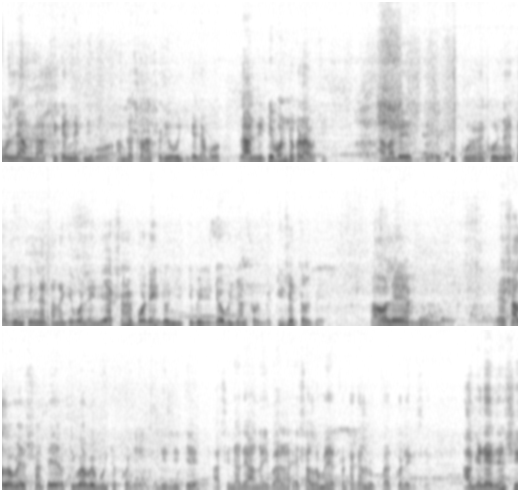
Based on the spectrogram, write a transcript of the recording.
করলে আমরা চিকেন নেক নিব। আমরা সরাসরি ওইদিকে যাব। রাজনীতি বন্ধ করা উচিত। আমাদের কোনো একটা বিএনপির নেতা নাকি বলে ইলেকশনের পরেই দুর্নীতি বিরুদ্ধে অভিযান চলবে। কিসে চলবে? তাহলে এস আলমের সাথে কীভাবে বৈঠক করে? দিল্লিতে হাসিনারে আনাইবার, এস আলমে একশো টাকা লুটপাট করে গেছে। আগের এজেন্সি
